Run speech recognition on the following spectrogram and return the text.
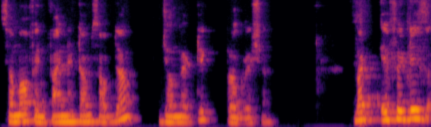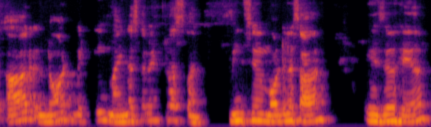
sum of infinite terms of the geometric progression. But if it is r not between minus 1 and plus 1, means uh, modulus r is uh, here.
